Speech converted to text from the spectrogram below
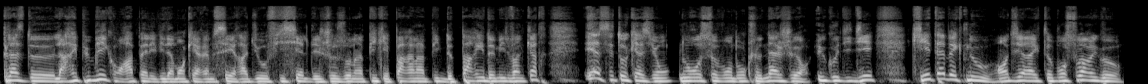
place de la République. On rappelle évidemment qu'RMC est radio officielle des Jeux Olympiques et Paralympiques de Paris 2024. Et à cette occasion, nous recevons donc le nageur Hugo Didier qui est avec nous en direct. Bonsoir Hugo.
